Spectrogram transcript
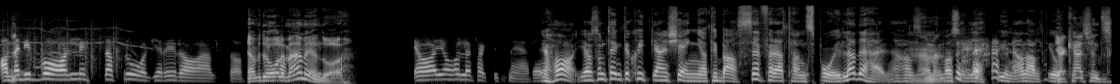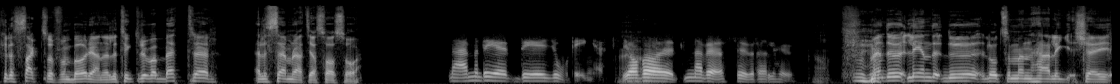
ja, men det var lätta frågor idag alltså. Ja men du håller med mig ändå? Ja, jag håller faktiskt med dig. Jaha, jag som tänkte skicka en känga till Basse för att han spoilade här när han sa Nej, att men- det var så lätt innan alltihop. Jag kanske inte skulle ha sagt så från början, eller tyckte du det var bättre eller sämre att jag sa så? Nej, men det, det gjorde inget. Jag var nervös ur, eller hur? Men du Lind, du låter som en härlig tjej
